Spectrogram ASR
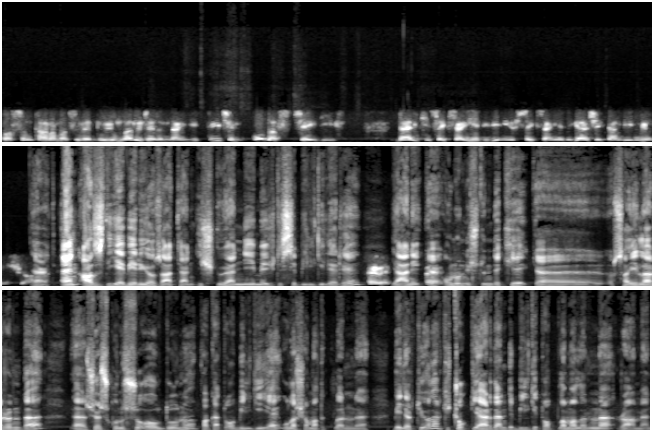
basın taraması ve duyumlar üzerinden gittiği için o da şey değil belki 87 değil 187 gerçekten bilmiyoruz şu an. Evet en az diye veriyor zaten iş güvenliği meclisi bilgileri. Evet. Yani e, evet. E, onun üstündeki e, sayıların da e, söz konusu olduğunu fakat o bilgiye ulaşamadıklarını belirtiyorlar ki çok yerden de bilgi toplamalarına rağmen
